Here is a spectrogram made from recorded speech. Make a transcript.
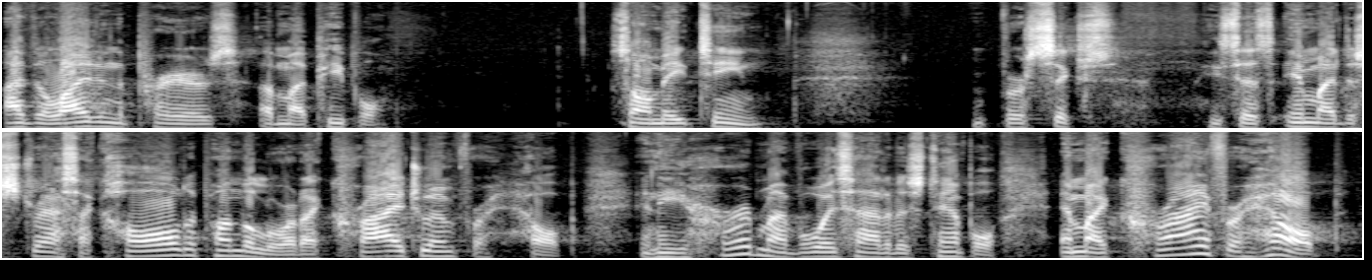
I delight in the prayers of my people. Psalm 18, verse 6 he says, In my distress, I called upon the Lord. I cried to him for help, and he heard my voice out of his temple. And my cry for help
